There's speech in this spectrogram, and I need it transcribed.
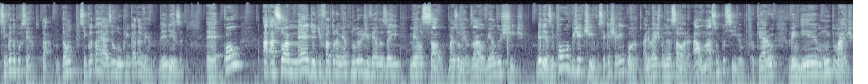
50%. Tá, então 50 reais é lucro em cada venda. Beleza. É, qual a, a, sua média de faturamento, número de vendas aí mensal, mais ou menos? Ah, eu vendo X. Beleza, e qual o objetivo? Você quer chegar em quanto? Aí ele vai responder nessa hora: Ah, o máximo possível. Eu quero vender muito mais.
